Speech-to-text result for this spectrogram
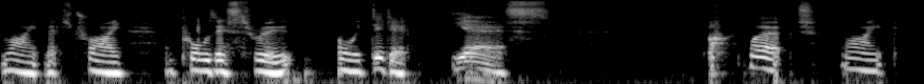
Right let's try and pull this through. Oh I did it. Yes. Oh, it worked. Right.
